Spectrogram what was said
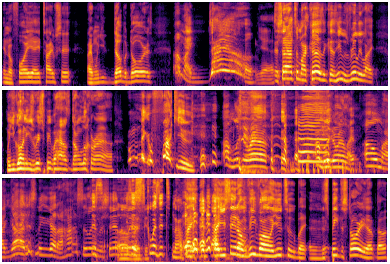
in the foyer type shit. Like when you double doors, I'm like, damn. Yeah. And shout out to my cousin because he was really like, when you go in these rich people house, don't look around. Nigga, fuck you. I'm looking around. I'm looking around like, oh my god, this nigga got a high ceiling and a This uh, chandelier. is exquisite. No. like, like you see it on Vivo on YouTube, but uh-huh. to speed the story up though,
